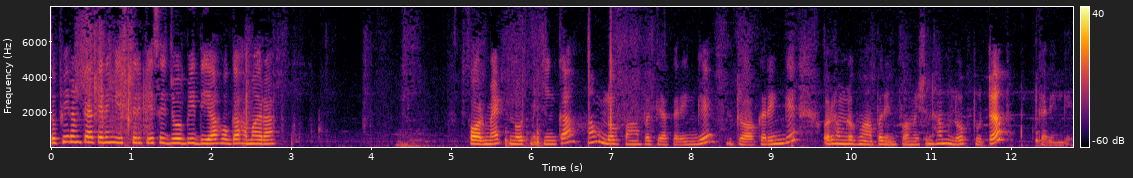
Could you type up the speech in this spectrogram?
तो फिर हम क्या करेंगे? इस तरीके से जो भी दिया होगा हमारा फॉर्मेट नोट मेकिंग का, हम लोग वहाँ पर क्या करेंगे? ड्रॉ करेंगे और हम लोग वहाँ पर इंफॉर्मेशन हम लोग पुटअप करेंगे।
